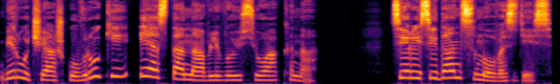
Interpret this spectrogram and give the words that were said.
беру чашку в руки и останавливаюсь у окна. Серый седан снова здесь.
